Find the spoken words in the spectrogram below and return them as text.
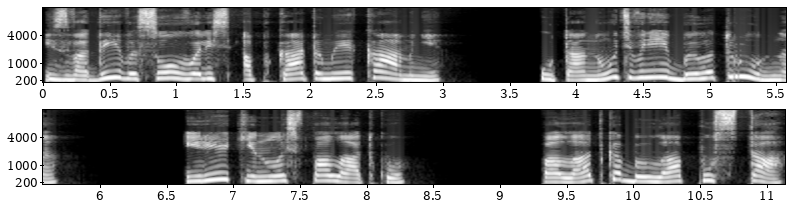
Из воды высовывались обкатанные камни. Утонуть в ней было трудно. Ирия кинулась в палатку. Палатка была пуста.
